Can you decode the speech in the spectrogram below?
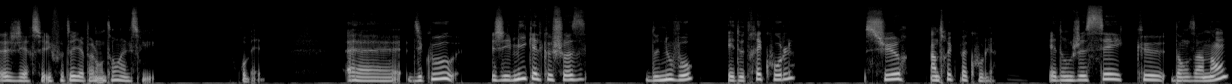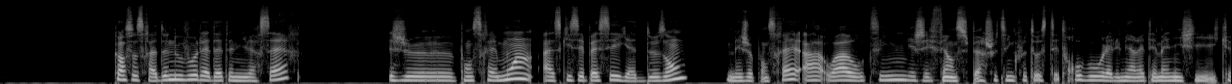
J'ai reçu les photos il y a pas longtemps. Elles sont trop belles. Euh, du coup, j'ai mis quelque chose de nouveau et de très cool sur un truc pas cool. Et donc, je sais que dans un an, quand ce sera de nouveau la date anniversaire, je penserai moins à ce qui s'est passé il y a deux ans, mais je penserai à waouh, j'ai fait un super shooting photo, c'était trop beau, la lumière était magnifique.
